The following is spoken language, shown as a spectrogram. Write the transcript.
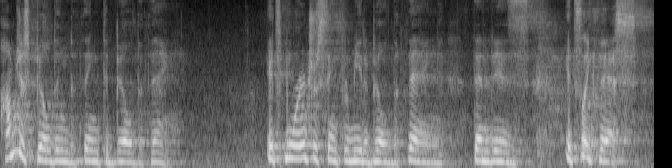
I'm just building the thing to build the thing. It's more interesting for me to build the thing than it is. It's like this.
